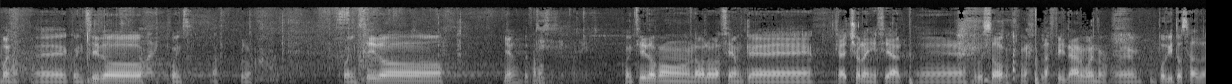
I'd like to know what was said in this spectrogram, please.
Bueno, eh, coincido. Coincido, ah, perdón. Coincido. Bien, empezamos. Sí, sí, sí, coincido con la valoración que, que ha hecho la inicial. Eh, Rousseau, la final, bueno, un poquito osada.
